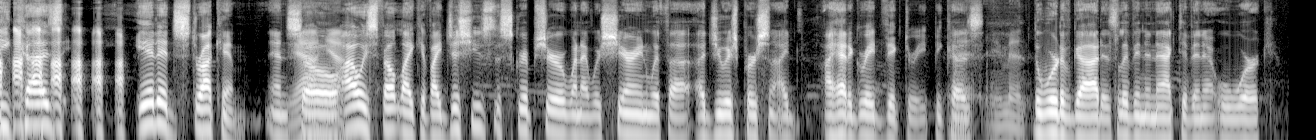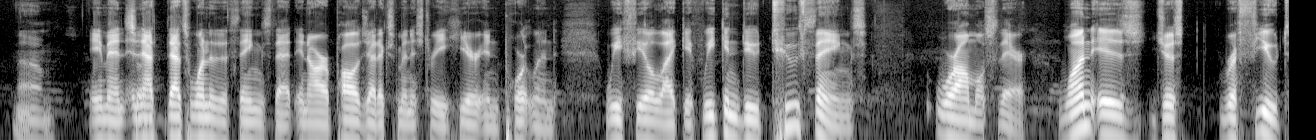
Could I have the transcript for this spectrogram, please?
Because it had struck him. And Yeah, so yeah. I always felt like if I just used the scripture when I was sharing with a, a Jewish person, I, I had a great victory because Amen. the Word of God is living and active and it will work. Um, Amen. So- and that that's one of the things that in our apologetics ministry here in Portland, we feel like if we can do two things, we're almost there. One is just refute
